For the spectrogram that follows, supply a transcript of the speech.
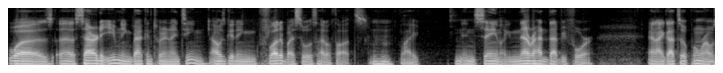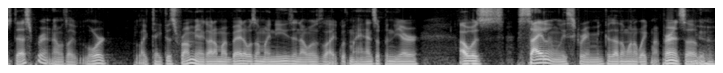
was uh, Saturday evening back in 2019. I was getting flooded by suicidal thoughts, Mm-hmm. like insane, like never had that before. And I got to a point where I was desperate, and I was like, Lord, like take this from me. I got on my bed, I was on my knees, and I was like with my hands up in the air. I was silently screaming because I don't want to wake my parents up. Yeah.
